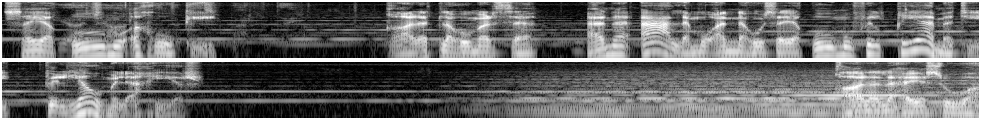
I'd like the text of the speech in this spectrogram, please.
سيقوم أخوك. قالت له مرثا أنا أعلم أنه سيقوم في القيامة في اليوم الأخير. قال لها يسوع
